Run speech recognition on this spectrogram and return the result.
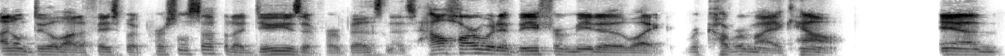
I don't do a lot of Facebook personal stuff, but I do use it for business. How hard would it be for me to like recover my account? And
